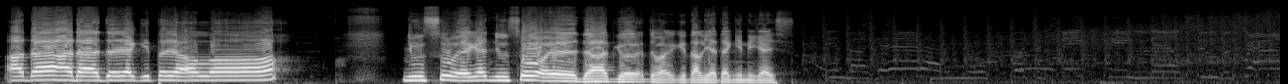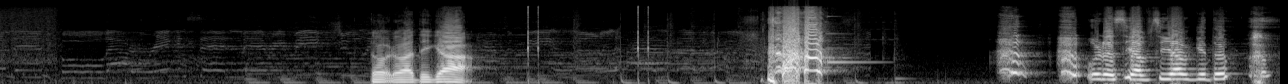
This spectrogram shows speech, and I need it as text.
Ada ada aja ya kita ya Allah. Nyusu ya kan nyusu ya jahat gue. Coba kita lihat yang ini guys. Tuh dua tiga. Udah siap-siap gitu.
